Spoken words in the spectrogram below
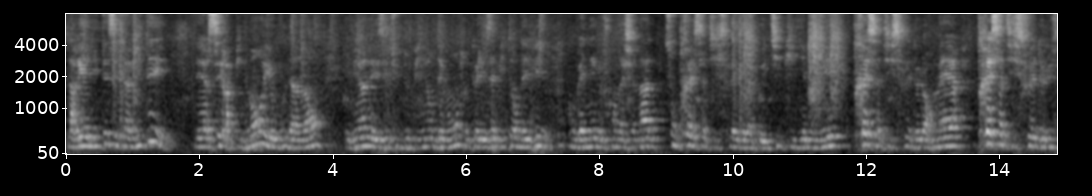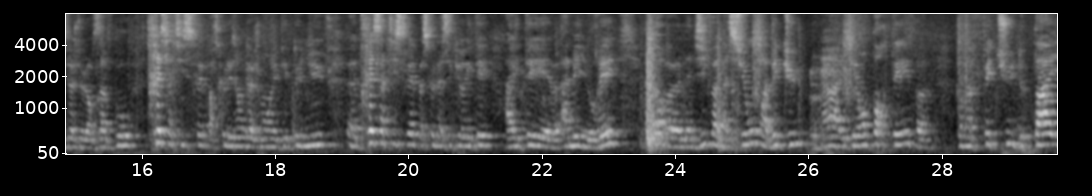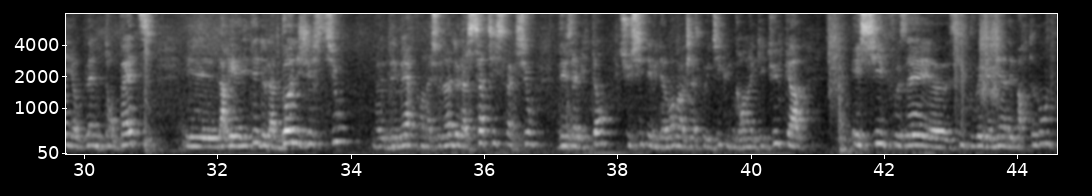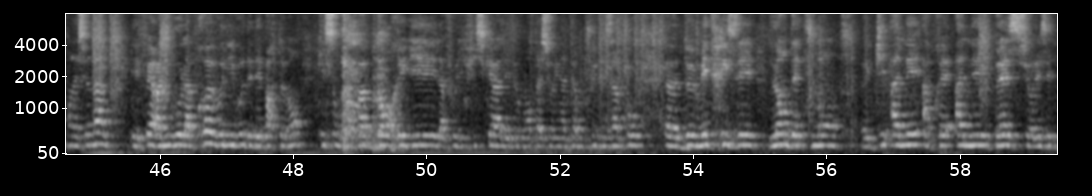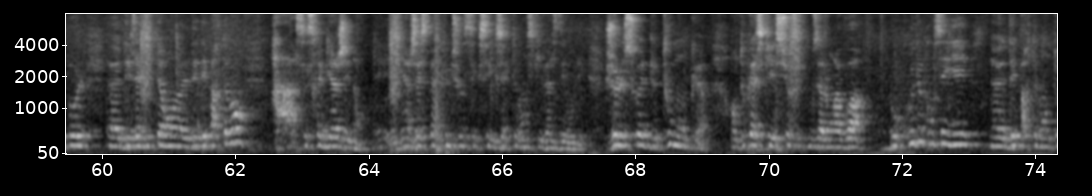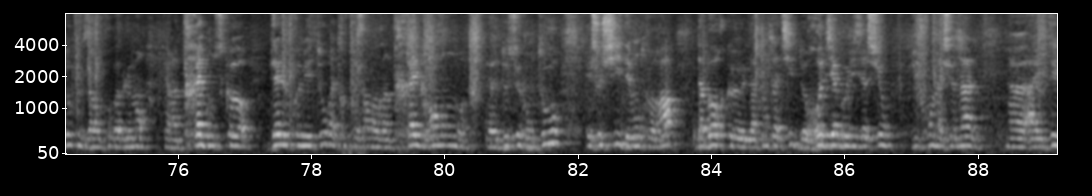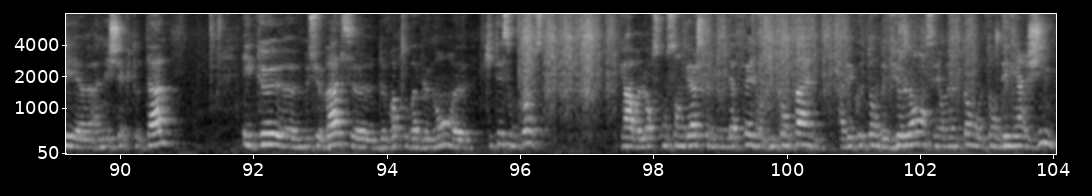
la réalité s'est invitée, et assez rapidement, et au bout d'un an, eh bien, les études d'opinion démontrent que les habitants des villes qui ont gagné le Front National sont très satisfaits de la politique qui y est menée, très satisfaits de leur maire, très satisfaits de l'usage de leurs impôts, très satisfaits parce que les engagements ont été tenus, euh, très satisfaits parce que la sécurité a été euh, améliorée. Alors euh, la diffamation a vécu, hein, a été emportée comme un fétu de paille en pleine tempête et la réalité de la bonne gestion des maires Front National, de la satisfaction des habitants, suscite évidemment dans la classe politique une grande inquiétude, car et s'il faisait, euh, s'il pouvait gagner un département, le Front National, et faire à nouveau la preuve au niveau des départements qu'ils sont capables d'enrayer la folie fiscale et l'augmentation ininterrompue des impôts, euh, de maîtriser l'endettement qui, année après année, pèse sur les épaules des habitants des départements, ah, ce serait bien gênant. Eh bien, j'espère qu'une chose, c'est que c'est exactement ce qui va se dérouler. Je le souhaite de tout mon cœur. En tout cas, ce qui est sûr, c'est que nous allons avoir beaucoup de conseillers euh, départementaux, que nous allons probablement faire un très bon score dès le premier tour, être présents dans un très grand nombre euh, de second tour. Et ceci démontrera d'abord que la tentative de rediabolisation du Front National euh, a été un échec total et que euh, M. Valls euh, devra probablement euh, quitter son poste. Car lorsqu'on s'engage comme il l'a fait dans une campagne avec autant de violence et en même temps autant d'énergie,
